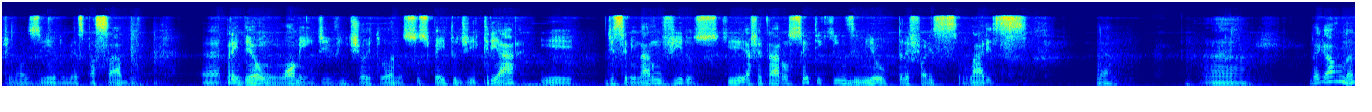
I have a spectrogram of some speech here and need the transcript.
finalzinho do mês passado é, prendeu um homem de 28 anos suspeito de criar e disseminar um vírus que afetaram 115 mil telefones celulares. É. Ah, legal, né?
